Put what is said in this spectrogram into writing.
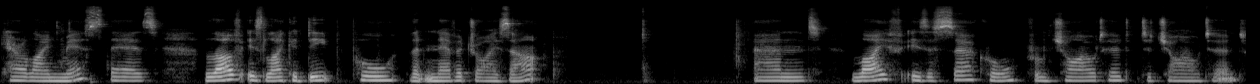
Caroline Myss, there's Love is like a deep pool that never dries up. And Life is a circle from childhood to childhood.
